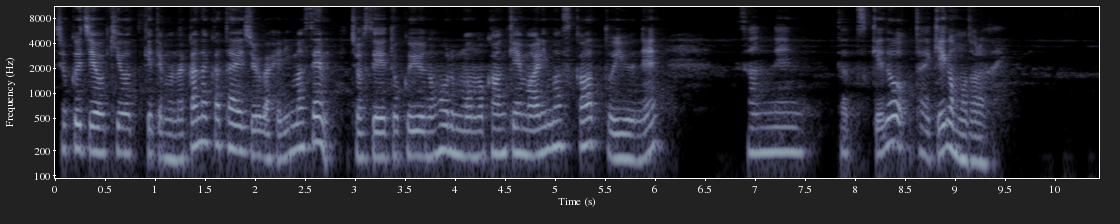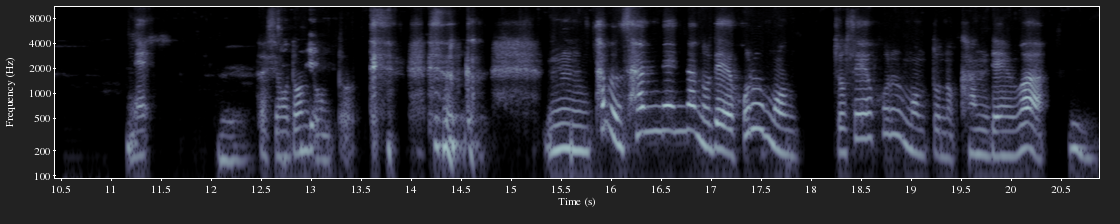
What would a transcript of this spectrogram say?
食事を気をつけてもなかなか体重が減りません。女性特有のホルモンの関係もありますか？というね、3年経つけど体型が戻らない。ね。うん、私もどんどんと。なんか、うん、多分3年なので、ホルモン、女性ホルモンとの関連は、うん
